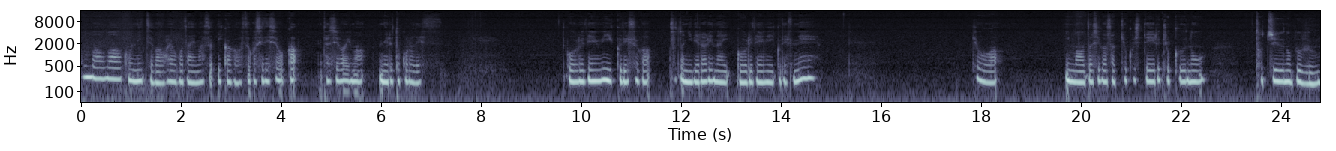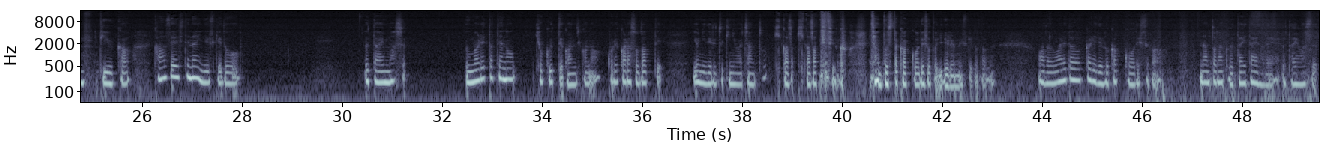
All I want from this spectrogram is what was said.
こんばんは、こんにちは、おはようございます。いかがお過ごしでしょうか？私は今寝るところです。ゴールデンウィークですが、外に出られないゴールデンウィークですね。今日は今私が作曲している曲の途中の部分っていうか完成してないんですけど歌います。生まれたての曲って感じかな。これから育って世に出る時にはちゃんと着飾ってというか ちゃんとした格好で外に出るんですけど多分。まだ生まれたばっかりで不格好ですがなんとなく歌いたいので歌います。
